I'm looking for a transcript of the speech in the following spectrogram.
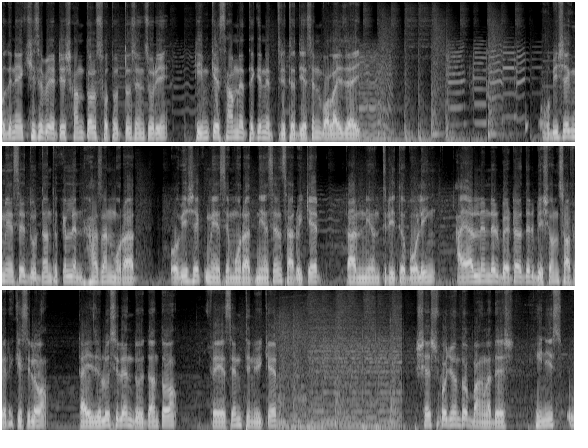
অধিনায়ক হিসেবে এটি শান্তর চতুর্থ সেঞ্চুরি। টিমকে সামনে থেকে নেতৃত্ব দিয়েছেন বলাই যায়। অভিষেক ম্যাচে দুর্দান্ত খেললেন হাসান মোরাদ। অভিষেক ম্যাচে মোরাদ নিয়েছেন চার উইকেট। তার নিয়ন্ত্রিত বোলিং আয়ারল্যান্ডের ব্যাটারদের ভীষণ সাফে রেখেছিল। তাইজুলু ছিলেন দুর্দান্ত পেয়েছেন তিন উইকেট শেষ পর্যন্ত বাংলাদেশ ইনিস ও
